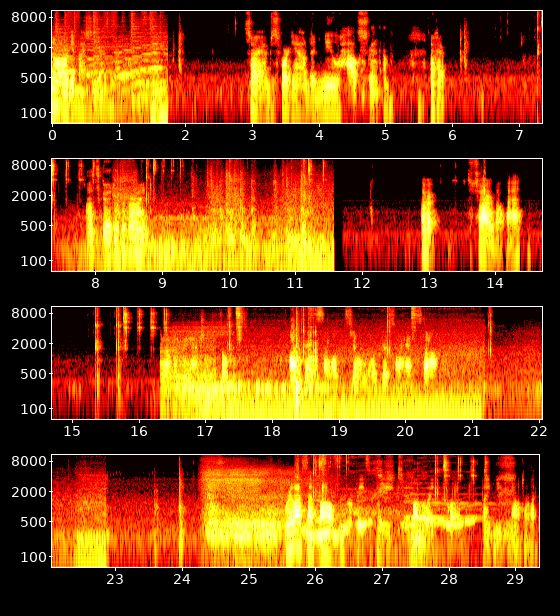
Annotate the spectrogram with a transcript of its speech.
know what, I'll get back to you guys. Sorry, I'm just working out a new house for them. Okay. Let's go to the grind. Okay. Sorry about that. We're not going to be actually focused on this. I wasn't feeling really good, so I had to stop. We last left off, we were basically on the way to the club. Like, you cannot tell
